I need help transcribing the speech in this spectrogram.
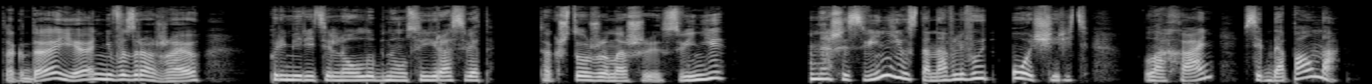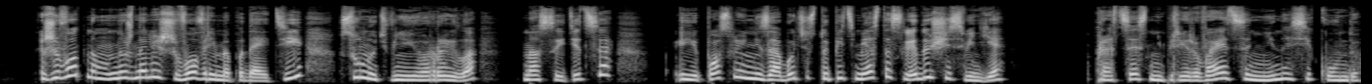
Тогда я не возражаю, примирительно улыбнулся Яросвет. Так что же наши свиньи? Наши свиньи устанавливают очередь. Лохань всегда полна. Животным нужно лишь вовремя подойти, сунуть в нее рыло, насытиться и после не забудь уступить место следующей свинье. Процесс не прерывается ни на секунду.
